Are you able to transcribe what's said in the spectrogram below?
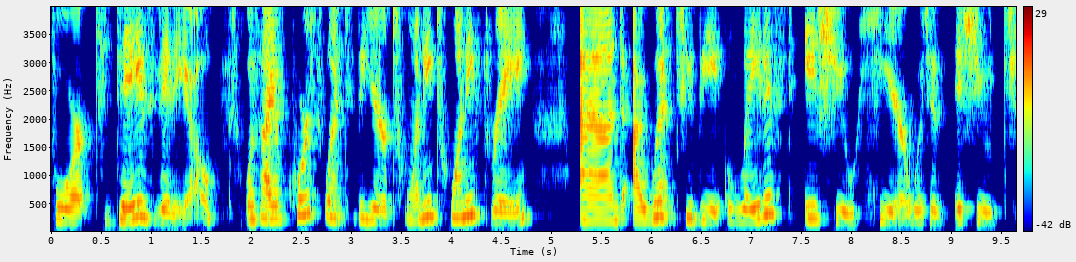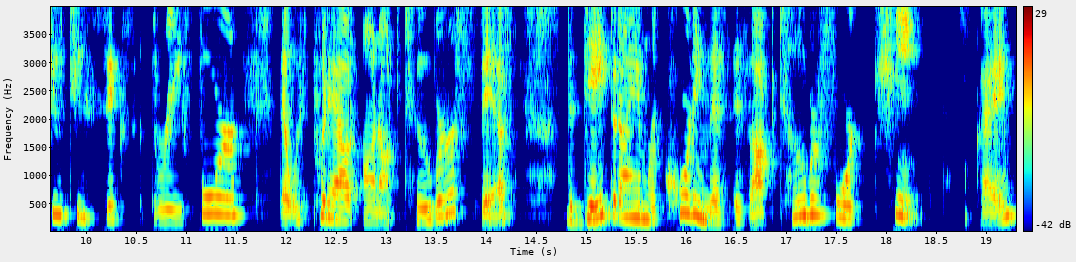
for today's video was I of course went to the year 2023 and I went to the latest issue here, which is issue 22634 that was put out on October 5th. The date that I am recording this is October 14th, okay?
